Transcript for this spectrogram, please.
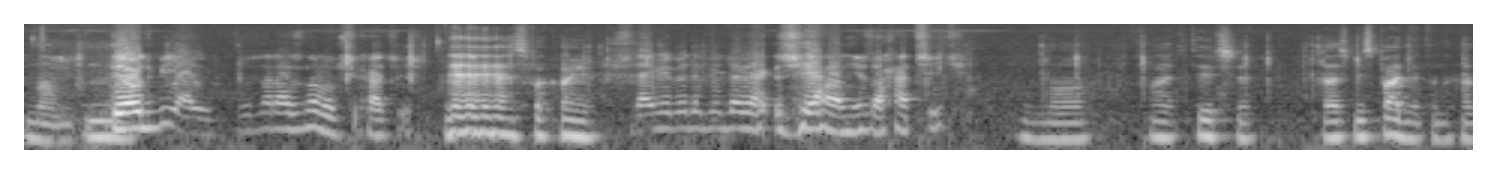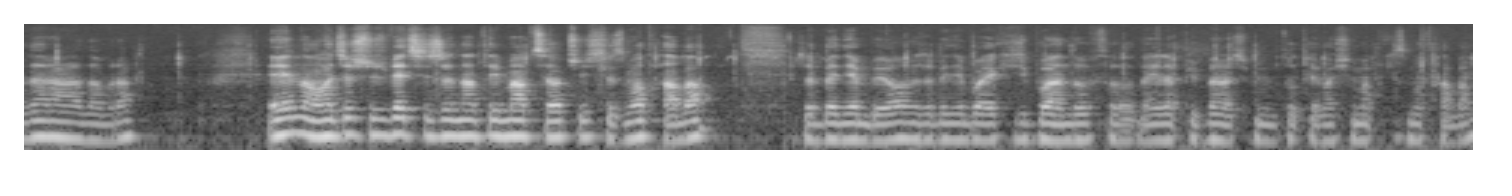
No, mm. Ty odbijaj, bo zaraz znowu przyhaczysz. nie, nie, nie, spokojnie. Przynajmniej będę wiedział, jak, że ja mam nie zahaczyć. No, faktycznie. Teraz mi spadnie ten header, ale dobra. E, No, chociaż już wiecie, że na tej mapce oczywiście z mod huba, żeby nie było, żeby nie było jakichś błędów, to najlepiej brać mi tutaj właśnie mapki z mod huba. E,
